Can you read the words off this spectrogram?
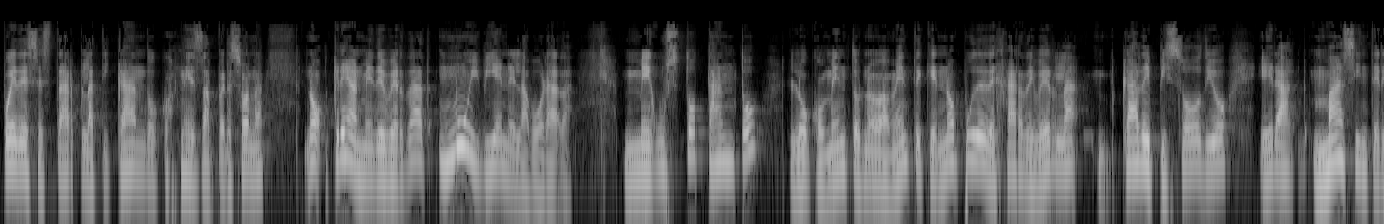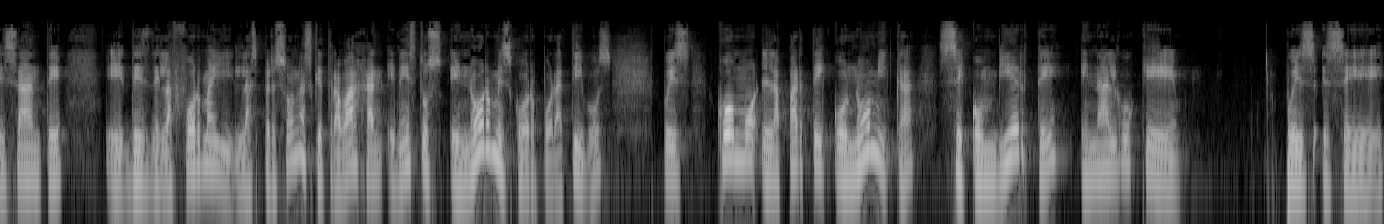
puedes estar platicando con esa persona. No, créanme, de verdad, muy bien elaborada. Me gustó tanto lo comento nuevamente, que no pude dejar de verla. Cada episodio era más interesante eh, desde la forma y las personas que trabajan en estos enormes corporativos, pues cómo la parte económica se convierte en algo que pues se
